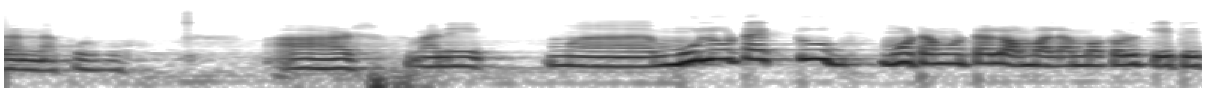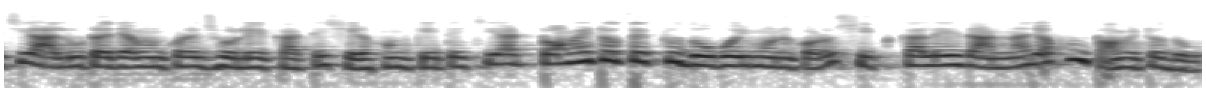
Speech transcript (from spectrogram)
রান্না করব। আর মানে মূলোটা একটু মোটা মোটা, লম্বা লম্বা করে কেটেছি, আলুটা যেমন করে ঝোলের কাটে সেরকম কেটেছি, আর টমেটো তো একটু দেবোই মনে করো শীতকালের রান্না যখন টমেটো দেবো,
